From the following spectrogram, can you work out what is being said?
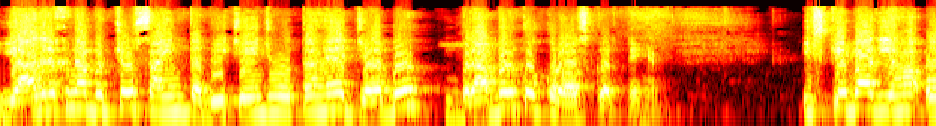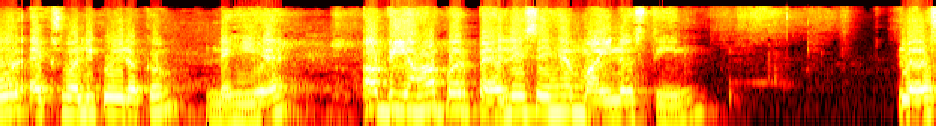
याद रखना बच्चों साइन तभी चेंज होता है जब बराबर को क्रॉस करते हैं। इसके बाद यहाँ और एक्स वाली कोई रकम नहीं है। अब यहाँ पर पहले से है माइनस तीन प्लस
